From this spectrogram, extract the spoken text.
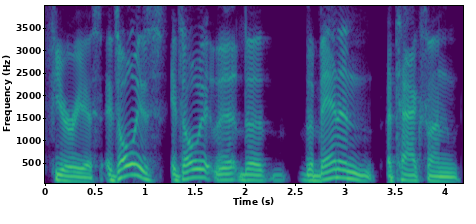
furious. It's always it's always the the the Bannon attacks on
